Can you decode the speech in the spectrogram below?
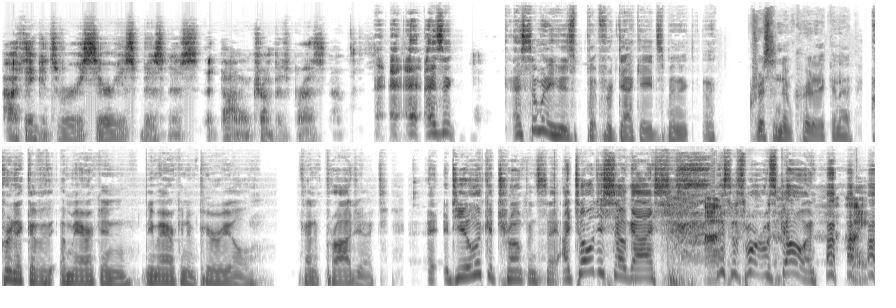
I think it's very serious business that Donald Trump is president. As a as somebody who's for decades been a, a Christendom critic and a critic of American the American imperial kind of project. Uh, do you look at Trump and say, "I told you so, guys. I- this is where it was going"? I,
